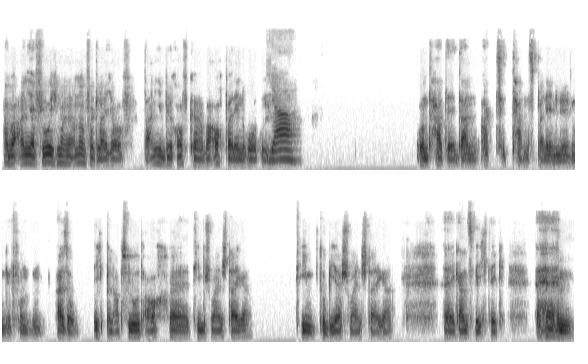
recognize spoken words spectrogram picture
Aber Anja Flo, ich mache einen anderen Vergleich auf. Daniel Birovka war auch bei den Roten. Ja. Und hatte dann Akzeptanz bei den Löwen gefunden. Also ich bin absolut auch äh, Team Schweinsteiger. Team Tobias Schweinsteiger. Äh, ganz wichtig. Ähm,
